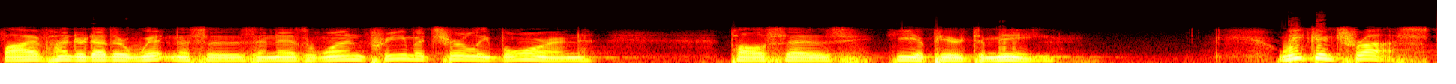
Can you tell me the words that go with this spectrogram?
500 other witnesses, and as one prematurely born, Paul says, he appeared to me. We can trust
